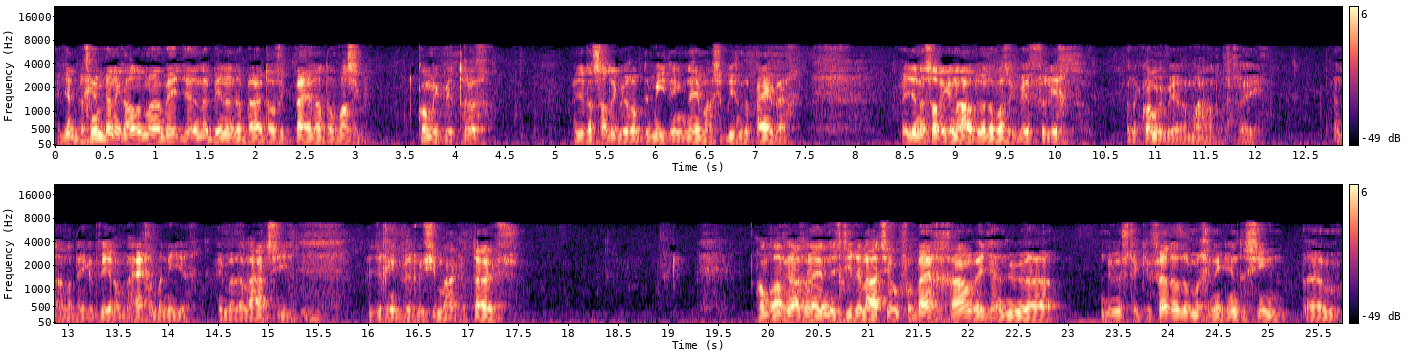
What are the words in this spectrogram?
Weet je, in het begin ben ik altijd maar een beetje naar binnen en naar buiten. Als ik pijn had, dan was ik, kwam ik weer terug. Weet je, dan zat ik weer op de meeting. Neem alsjeblieft mijn pijn weg. Weet je, dan zat ik in de auto en dan was ik weer verlicht. En dan kwam ik weer een maand of twee. En dan deed ik het weer op mijn eigen manier. In mijn relatie. Weet je, ging ik weer ruzie maken thuis. Anderhalf jaar geleden is die relatie ook voorbij gegaan, weet je. En nu, uh, nu een stukje verder, dan begin ik in te zien um,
